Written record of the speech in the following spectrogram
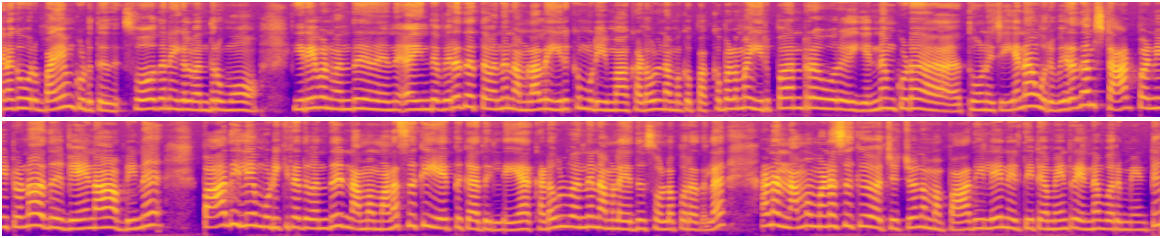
எனக்கு ஒரு பயம் கொடுத்தது. சோதனைகள் வந்துருமோ? இறைவன் வந்து இந்த விரதத்தை வந்து நம்மளால் இருக்க முடியுமா? கடவுள் நமக்கு பக்கபலமாக இருப்பான்ற ஒரு எண்ணம் கூட தோணுச்சு. ஏன்னா ஒரு விரதம் ஸ்டார்ட் பண்ணிட்டோன்னா அது வேணாம் அப்படின்னு பாதியிலே முடிக்கிறது வந்து நம்ம மனசுக்கு ஏற்றுக்காது இல்லையா? கடவுள் வந்து நம்மளை எதுவும் சொல்ல போகிறதில்ல ஆனால் நம்ம மனசுக்கு வச்சுச்சோ நம்ம பாதியிலே நிறுத்திட்டோமேன்ற எண்ணம் வருமேன்ட்டு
